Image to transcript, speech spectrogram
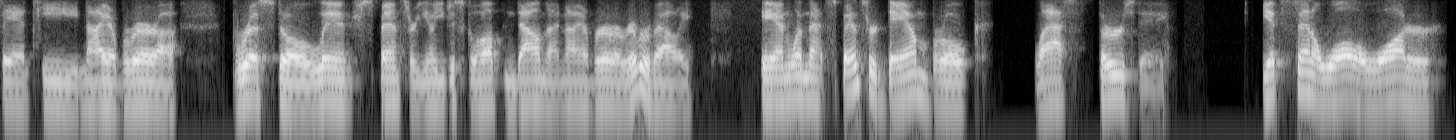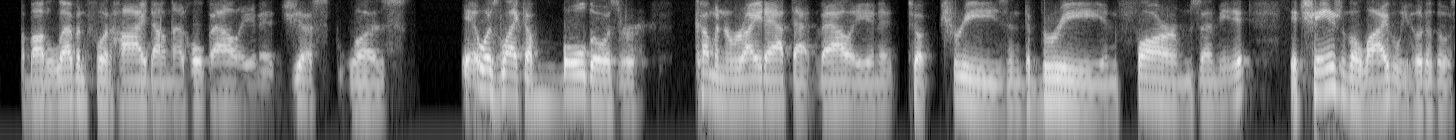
Santee, Niobrara, Bristol, Lynch, Spencer. You know, you just go up and down that Niobrara River Valley. And when that Spencer Dam broke last Thursday, it sent a wall of water about 11 foot high down that whole valley. And it just was, it was like a bulldozer coming right at that valley. And it took trees and debris and farms. I mean, it, it changed the livelihood of those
